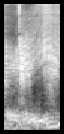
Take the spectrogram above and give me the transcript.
We'll.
